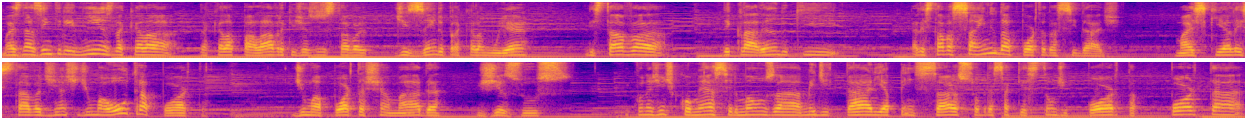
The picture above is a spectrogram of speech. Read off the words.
mas nas entrelinhas daquela, daquela palavra que Jesus estava dizendo para aquela mulher, ele estava declarando que ela estava saindo da porta da cidade, mas que ela estava diante de uma outra porta, de uma porta chamada Jesus. E quando a gente começa, irmãos, a meditar e a pensar sobre essa questão de porta, porta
